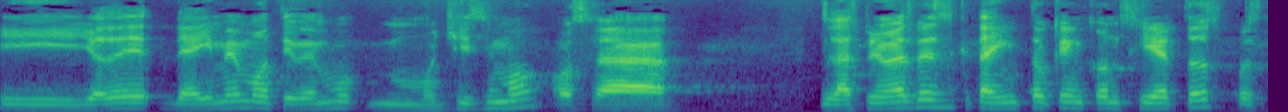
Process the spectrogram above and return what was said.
Y yo de, de ahí me motivé mu- muchísimo. O sea, las primeras veces que también toqué en conciertos, pues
